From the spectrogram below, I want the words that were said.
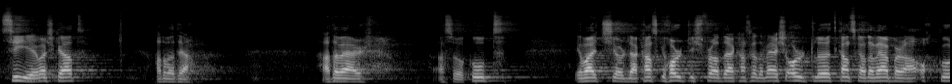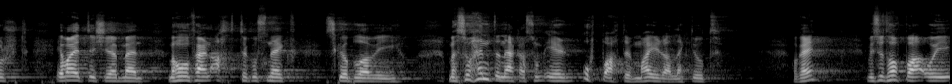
sier jeg vet ikke at, at det var det. At det var, altså, god. Jeg vet ikke, det er kanskje hårdt ikke fra det, kanskje det var ikke ordentlig, kanskje det var bare akkurat. Jeg vet ikke, men, men hun fær en atter hvordan jeg skubler vi. Men så hender noe som er oppe at det er mer lengt ut. Ok? Hvis vi topper i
